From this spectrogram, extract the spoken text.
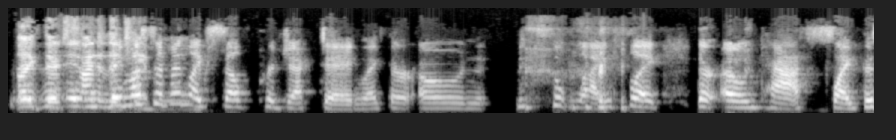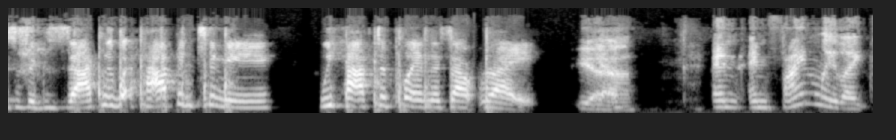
Like, their It- it- side they the must have been like self-projecting, like their own life, like their own paths. Like this is exactly what happened to me. We have to plan this out right. Yeah, And and finally, like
